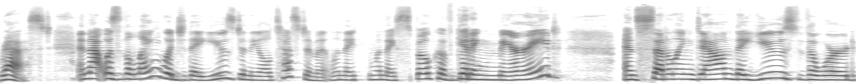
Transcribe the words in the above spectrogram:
rest. And that was the language they used in the Old Testament when they, when they spoke of getting married and settling down, they used the word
